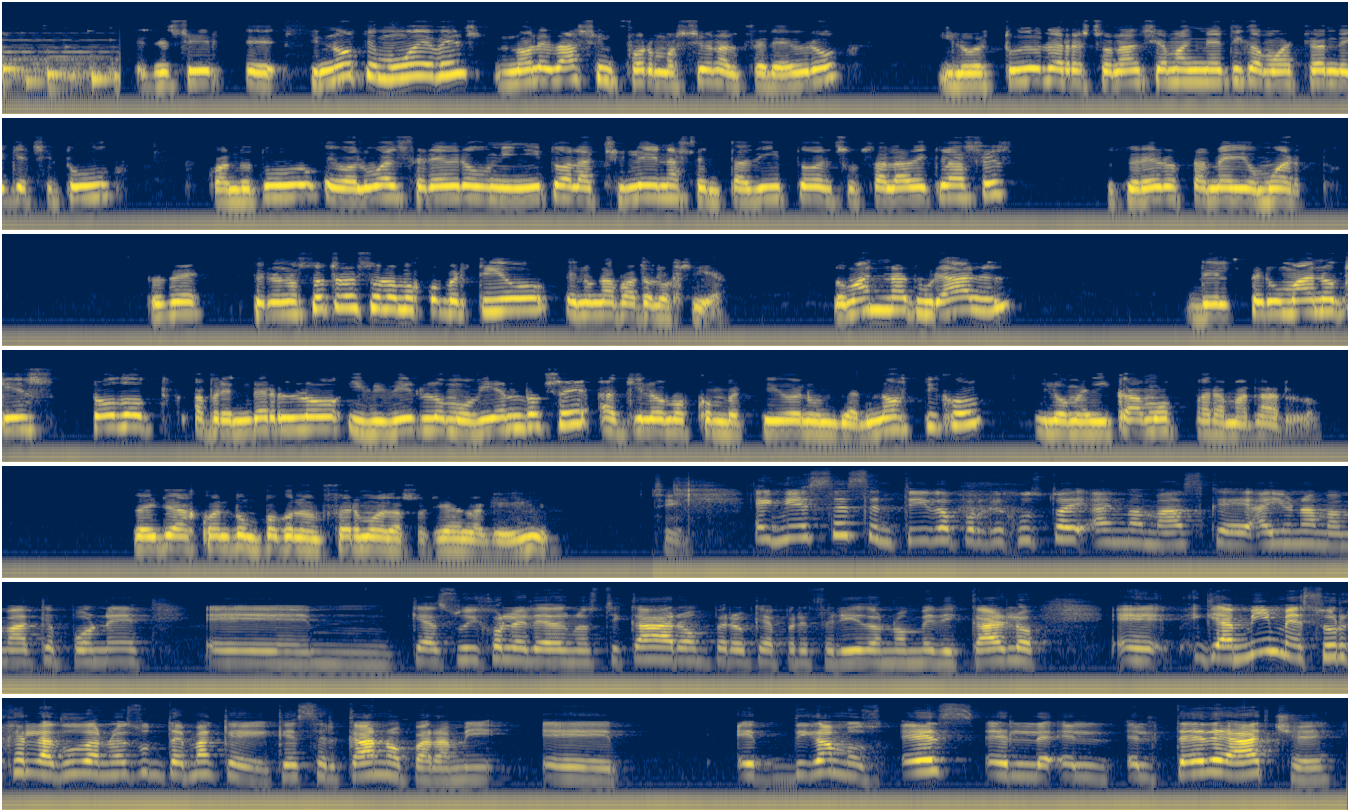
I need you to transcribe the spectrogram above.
Es decir, eh, si no te mueves, no le das información al cerebro, y los estudios de resonancia magnética muestran de que si tú, cuando tú evalúas el cerebro de un niñito a la chilena sentadito en su sala de clases, su cerebro está medio muerto. Entonces, pero nosotros eso lo hemos convertido en una patología. Lo más natural del ser humano, que es todo aprenderlo y vivirlo moviéndose, aquí lo hemos convertido en un diagnóstico y lo medicamos para matarlo. ahí te das cuenta un poco lo enfermo de la sociedad en la que vivimos. En ese sentido, porque justo hay, hay, mamás que, hay una mamá que pone em, que a su hijo le diagnosticaron, pero que ha preferido no medicarlo. Eh, y a mí me surge la duda, no es un tema que, que es cercano para mí. Eh, eh, digamos, es el, el, el TDAH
